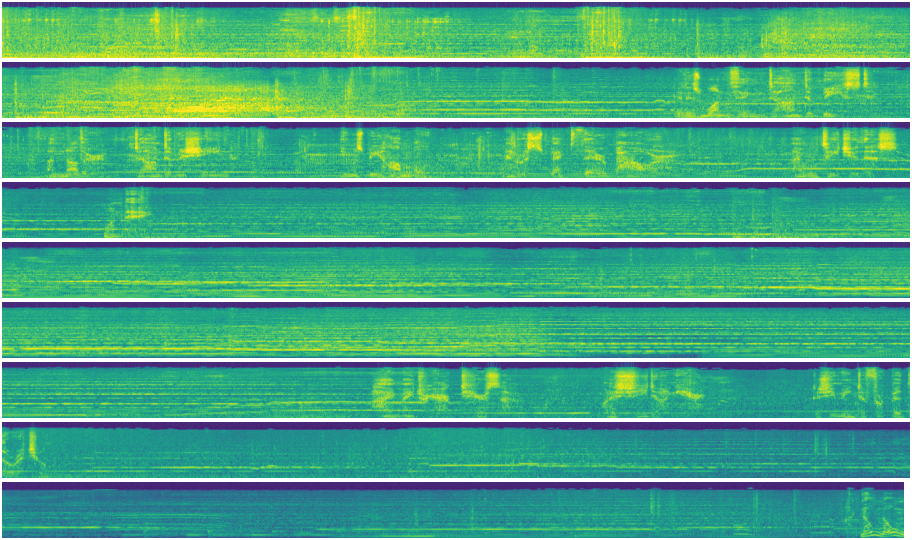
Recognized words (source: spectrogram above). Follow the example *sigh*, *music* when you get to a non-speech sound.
One thing to hunt a beast, another to hunt a machine. You must be humble and respect their power. I will teach you this. One day.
